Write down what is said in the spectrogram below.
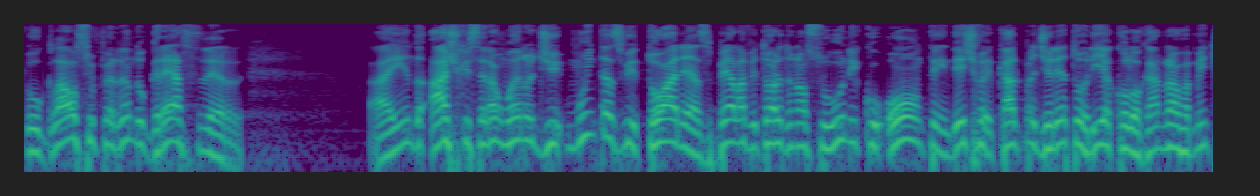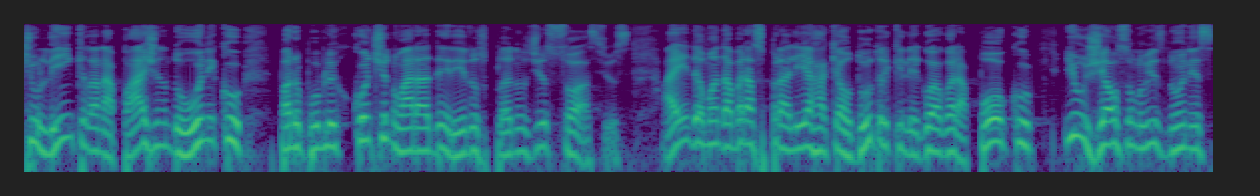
O Glaucio Fernando Gressler. Ainda acho que será um ano de muitas vitórias. Bela vitória do nosso Único ontem. Deixa o recado para a diretoria colocar novamente o link lá na página do Único para o público continuar a aderir aos planos de sócios. Ainda eu mando abraço para ali a Raquel Dutra, que ligou agora há pouco, e o Gelson Luiz Nunes,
